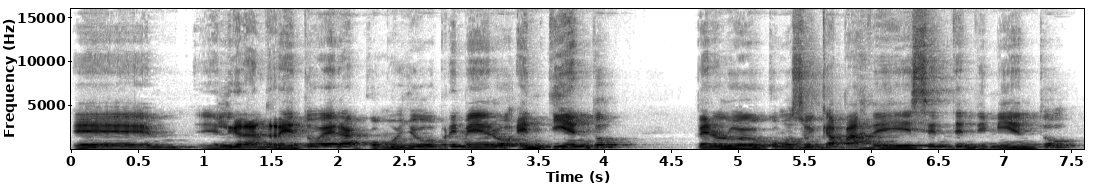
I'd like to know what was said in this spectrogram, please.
el gran reto era cómo yo primero entiendo, pero luego cómo soy capaz de ese entendimiento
